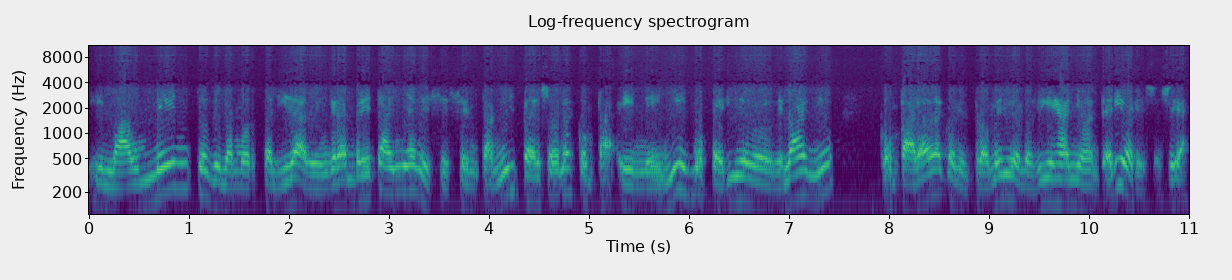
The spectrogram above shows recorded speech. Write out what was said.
el aumento de la mortalidad en Gran Bretaña de 60.000 personas en el mismo periodo del año comparada con el promedio de los 10 años anteriores. O sea,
